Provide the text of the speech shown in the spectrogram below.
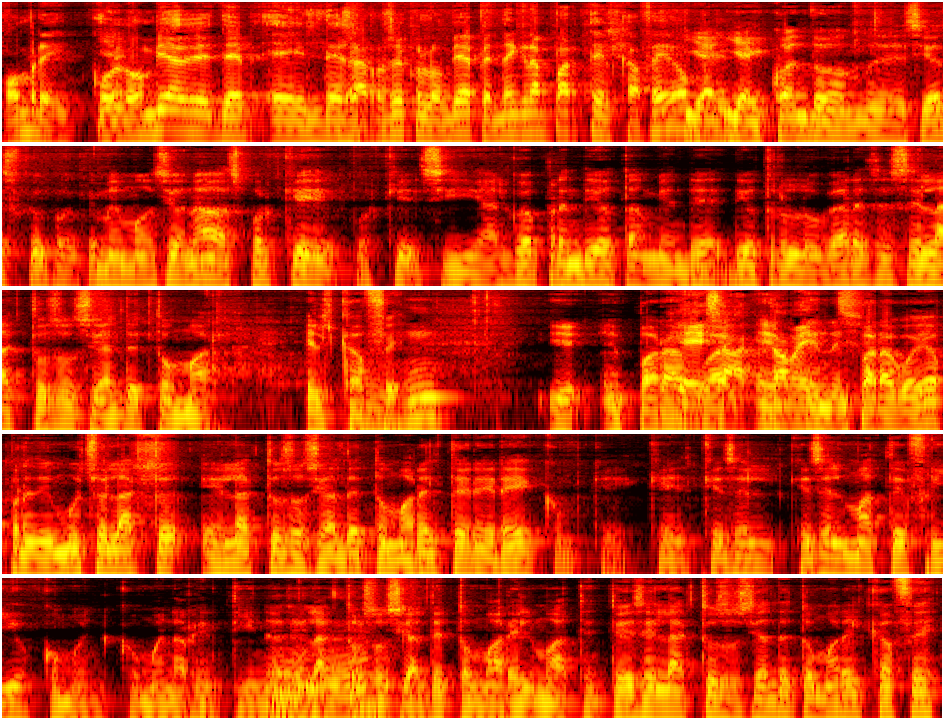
hombre Colombia el desarrollo de Colombia depende en gran parte del café Y, ahí cuando me decías porque me emocionabas porque porque si algo he aprendido también de, de otros lugares es el acto social de tomar el café en Paraguay, en, Paraguay aprendí mucho el acto, el acto social de tomar el tereré, que, que, que, es, el, que es el mate frío, como en, como en Argentina, es el acto social de tomar el mate. Entonces el acto social de tomar el café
